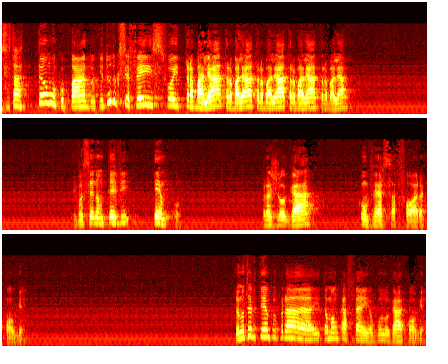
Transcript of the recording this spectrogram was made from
Você está tão ocupado que tudo que você fez foi trabalhar, trabalhar, trabalhar, trabalhar, trabalhar. E você não teve tempo para jogar conversa fora com alguém. Você não teve tempo para ir tomar um café em algum lugar com alguém.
